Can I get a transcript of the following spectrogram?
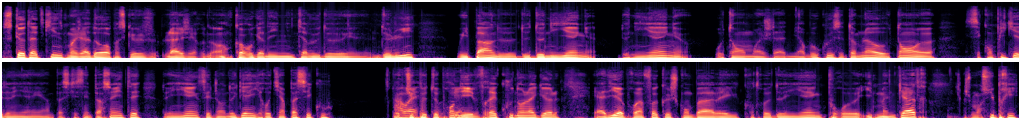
Scott Atkins, moi j'adore parce que je- là j'ai re- encore regardé une interview de, de lui où il parle de, de Donnie Yang. Donnie Yang, autant moi je l'admire beaucoup cet homme-là, autant euh, c'est compliqué Donnie Yang, hein, parce que c'est une personnalité. Donnie Yang, c'est le genre de gars, il retient pas ses coups. Donc Ah tu ouais, peux te prendre des vrais coups dans la gueule. Et a dit la première fois que je combats avec, contre Donnie Yang pour euh, Hitman 4, je m'en suis pris.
